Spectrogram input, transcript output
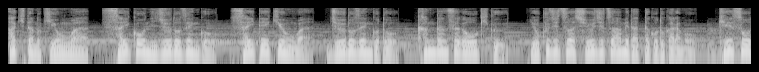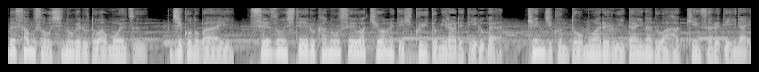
秋田の気温は最高20度前後、最低気温は10度前後と寒暖差が大きく、翌日は終日雨だったことからも、軽装で寒さをしのげるとは思えず、事故の場合、生存している可能性は極めて低いと見られているが、ケンジ君と思われる遺体などは発見されていない。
